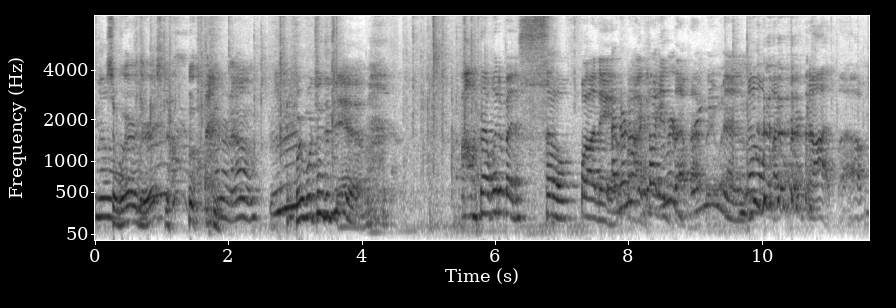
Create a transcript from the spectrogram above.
So where are the rest of them? I don't know. Wait, which one did you Damn. get? Oh, that would have been so funny. I don't know, I thought you were them bringing them. No, I forgot them.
